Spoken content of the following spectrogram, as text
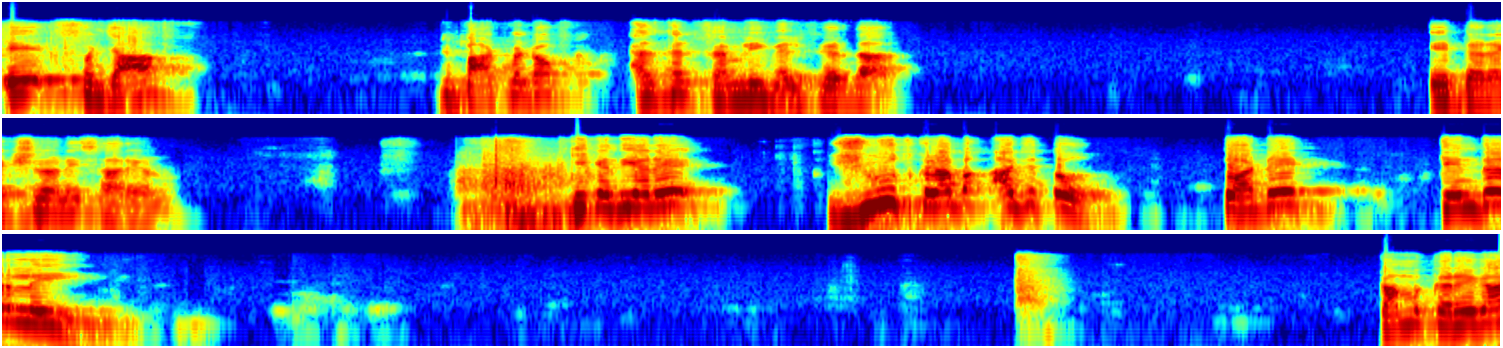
ਇਹ Punjab department of health and family welfare ਦਾ ਇਹ ਡਾਇਰੈਕਸ਼ਨਾਂ ਨੇ ਸਾਰਿਆਂ ਨੂੰ। ਕੀ ਕਹਿੰਦੀਆਂ ਨੇ? ਯੂਥ ਕਲੱਬ ਅੱਜ ਤੋਂ ਤੁਹਾਡੇ ਕੇਂਦਰ ਲਈ ਕੰਮ ਕਰੇਗਾ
